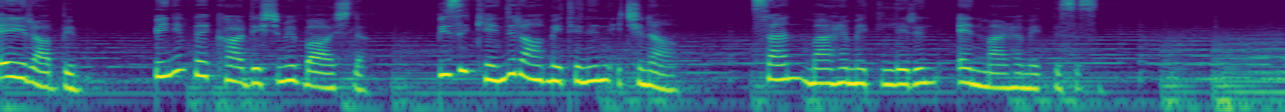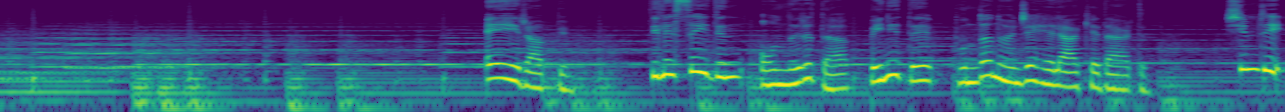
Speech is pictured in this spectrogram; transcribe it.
Ey Rabbim! Beni ve kardeşimi bağışla. Bizi kendi rahmetinin içine al. Sen merhametlilerin en merhametlisisin. Ey Rabbim! Dileseydin onları da beni de bundan önce helak ederdin. Şimdi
